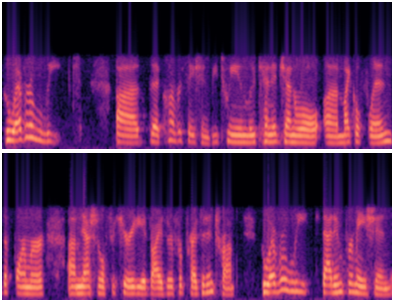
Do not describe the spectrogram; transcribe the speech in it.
Whoever leaked uh, the conversation between Lieutenant General uh, Michael Flynn, the former um, national security advisor for President Trump, whoever leaked that information,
